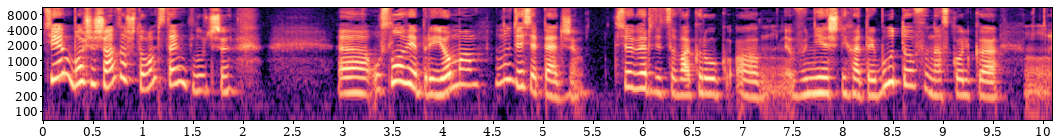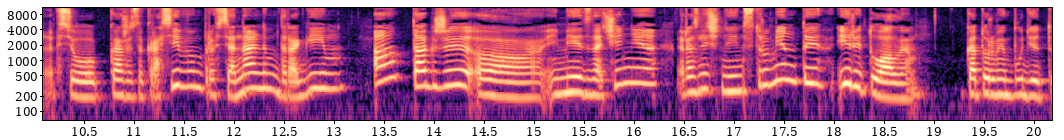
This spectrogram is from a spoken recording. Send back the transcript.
тем больше шансов, что вам станет лучше. Э, условия приема, ну здесь опять же, все вертится вокруг э, внешних атрибутов, насколько все кажется красивым, профессиональным, дорогим. А также э, имеет значение различные инструменты и ритуалы, которыми будет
